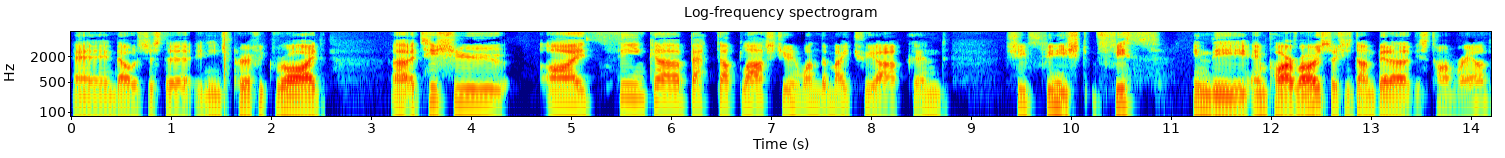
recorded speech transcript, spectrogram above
and that was just a, an inch perfect ride. Uh, Atishu, I think, uh, backed up last year and won the matriarch, and she finished fifth in the Empire Rose, so she's done better this time round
